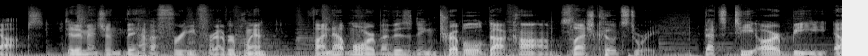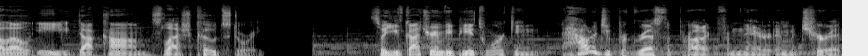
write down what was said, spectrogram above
ops. Did I mention they have a free forever plan? Find out more by visiting treblle.com slash code story. That's T-R-B-L-L-E dot com slash code story. So you've got your MVP, it's working. How did you progress the product from there and mature it?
